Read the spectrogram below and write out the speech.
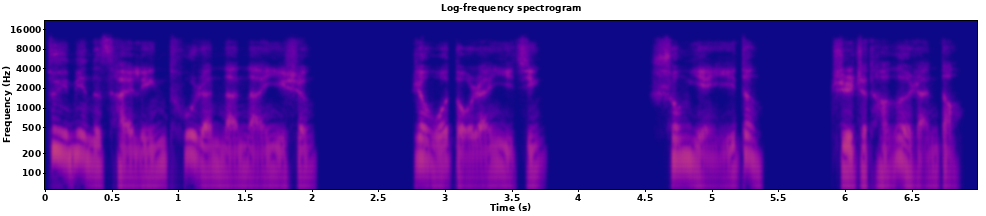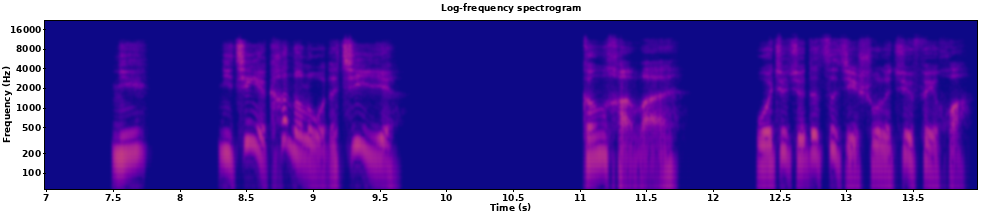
对面的彩铃突然喃喃一声，让我陡然一惊，双眼一瞪，指着他愕然道：“你，你竟也看到了我的记忆？”刚喊完，我就觉得自己说了句废话。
